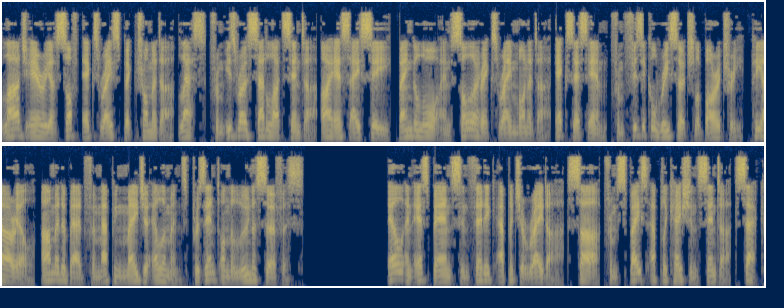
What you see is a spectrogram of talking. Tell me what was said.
Large Area Soft X-ray Spectrometer from ISRO Satellite Center ISAC, Bangalore and Solar X-ray Monitor XSM from Physical Research Laboratory PRL, Ahmedabad for mapping major elements present on the lunar surface. L and S band synthetic aperture radar (SAR) from Space Applications Center (SAC),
